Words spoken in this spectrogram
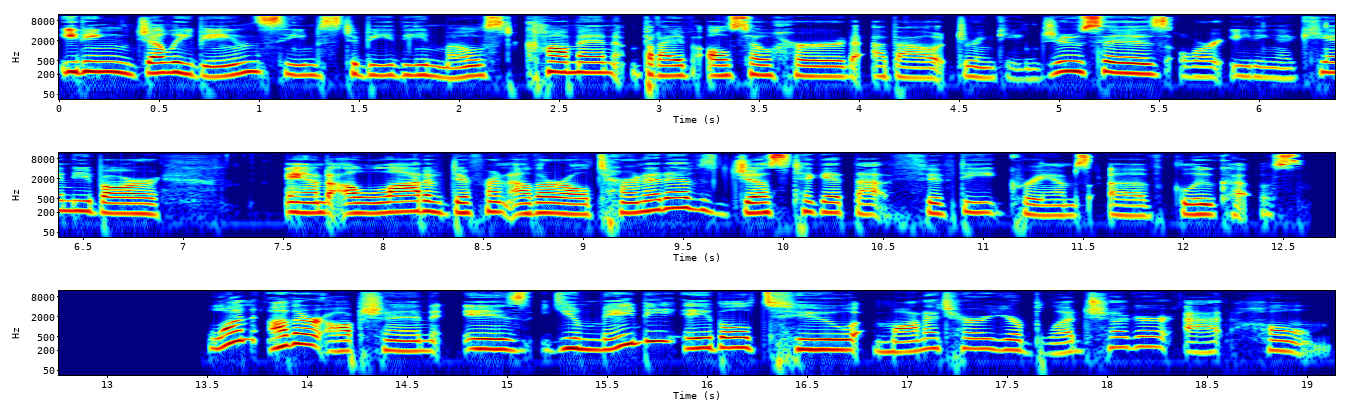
Eating jelly beans seems to be the most common, but I've also heard about drinking juices or eating a candy bar and a lot of different other alternatives just to get that 50 grams of glucose. One other option is you may be able to monitor your blood sugar at home.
